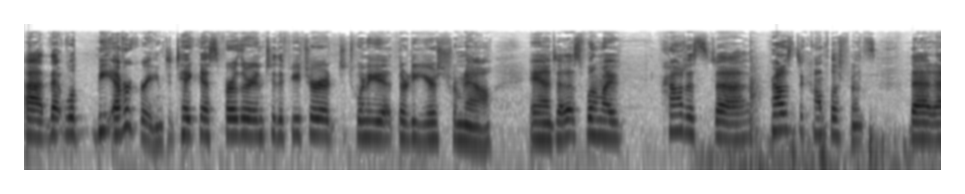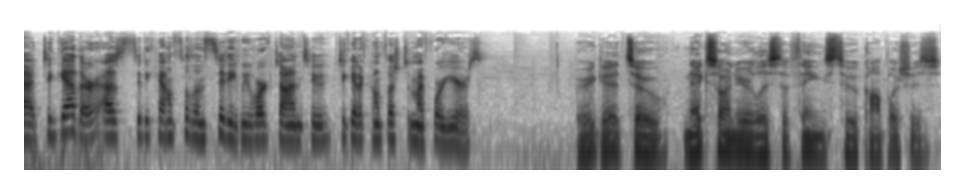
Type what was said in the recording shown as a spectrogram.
uh, that will be evergreen to take us further into the future to 20 30 years from now. And uh, that's one of my proudest uh, proudest accomplishments that uh, together as city council and city we worked on to to get accomplished in my four years. Very good. So next on your list of things to accomplish is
